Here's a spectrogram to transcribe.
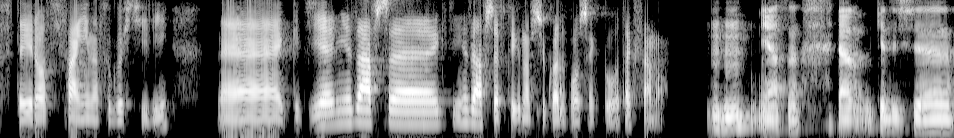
w tej Rosji fajnie nas ugościli, e, gdzie nie zawsze, gdzie nie zawsze w tych na przykład Włoszech było tak samo. Mhm, jasne. Ja kiedyś e,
